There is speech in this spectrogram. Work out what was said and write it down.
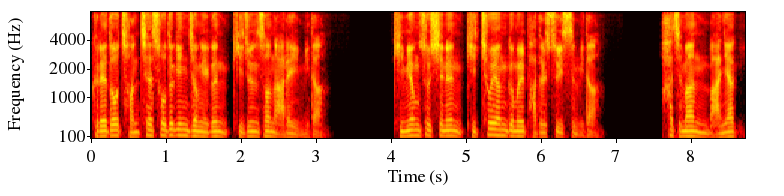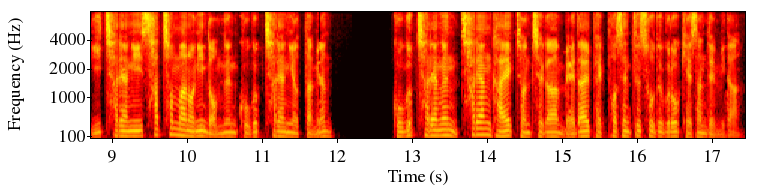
그래도 전체 소득 인정액은 기준선 아래입니다. 김영수 씨는 기초연금을 받을 수 있습니다. 하지만 만약 이 차량이 4천만 원이 넘는 고급 차량이었다면 고급 차량은 차량 가액 전체가 매달 100% 소득으로 계산됩니다.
